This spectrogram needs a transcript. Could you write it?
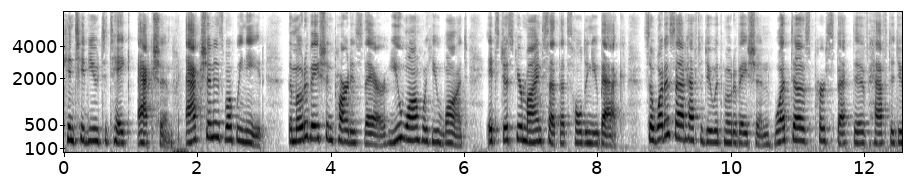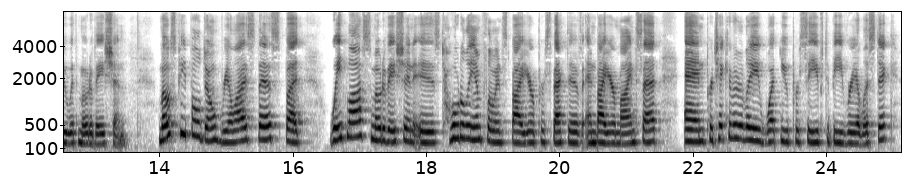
continue to take action. Action is what we need. The motivation part is there. You want what you want. It's just your mindset that's holding you back. So, what does that have to do with motivation? What does perspective have to do with motivation? Most people don't realize this, but Weight loss motivation is totally influenced by your perspective and by your mindset, and particularly what you perceive to be realistic.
